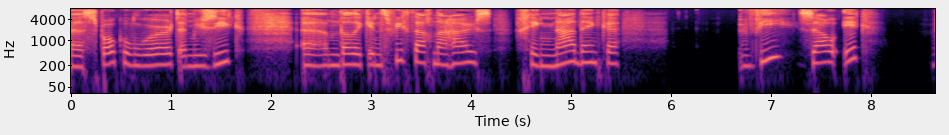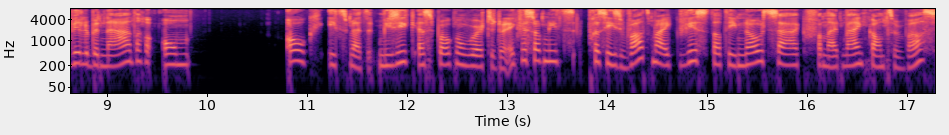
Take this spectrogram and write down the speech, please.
uh, spoken word en muziek, um, dat ik in het vliegtuig naar huis ging nadenken: wie zou ik willen benaderen om ook iets met muziek en spoken word te doen. Ik wist ook niet precies wat, maar ik wist dat die noodzaak vanuit mijn kant er was.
